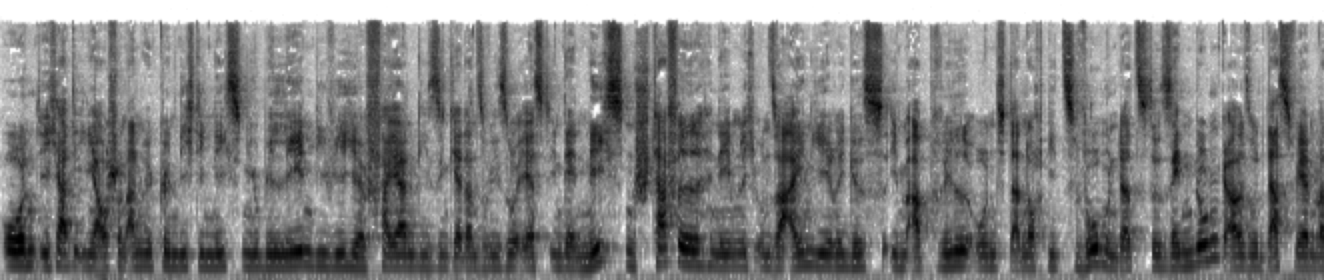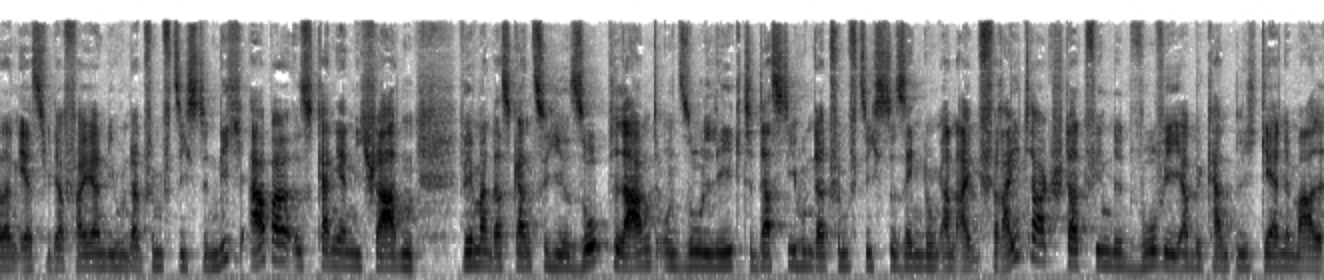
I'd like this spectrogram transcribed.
Und ich hatte Ihnen ja auch schon angekündigt, die nächsten Jubiläen, die wir hier feiern, die sind ja dann sowieso erst in der nächsten Staffel, nämlich unser Einjähriges im April und dann noch die 200. Sendung. Also das werden wir dann erst wieder feiern, die 150. nicht. Aber es kann ja nicht schaden, wenn man das Ganze hier so plant und so legt, dass die 150. Sendung an einem Freitag stattfindet, wo wir ja bekanntlich gerne mal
